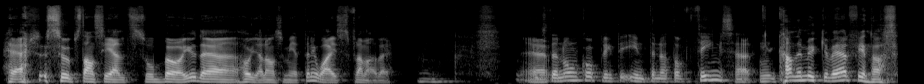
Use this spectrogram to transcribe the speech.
här substantiellt så bör ju det höja lönsamheten i Wise framöver. Mm. Finns det någon koppling till Internet of Things här? Kan det mycket väl finnas.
